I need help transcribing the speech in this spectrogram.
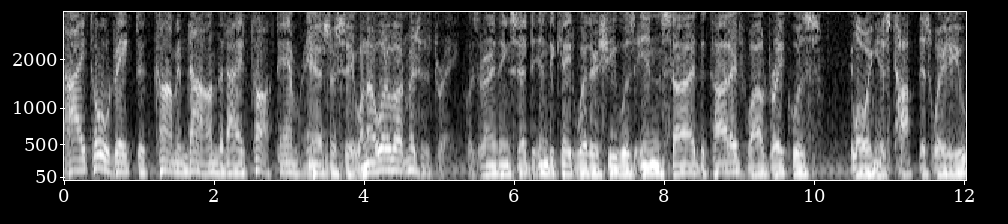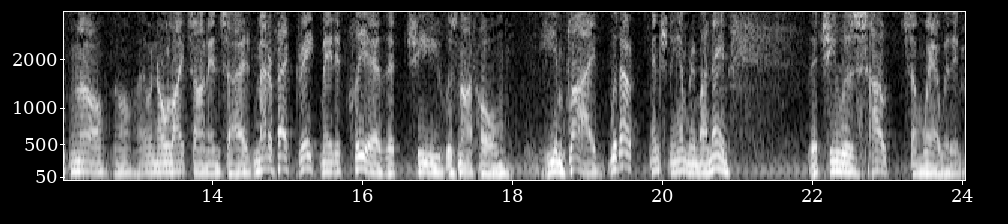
I told Drake to calm him down that I'd talked to Emery. Yes, I see. Well, now, what about Mrs. Drake? Was there anything said to indicate whether she was inside the cottage while Drake was blowing his top this way to you? No, no, there were no lights on inside. Matter of fact, Drake made it clear that she was not home. He implied, without mentioning Emery by name, that she was out somewhere with him.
